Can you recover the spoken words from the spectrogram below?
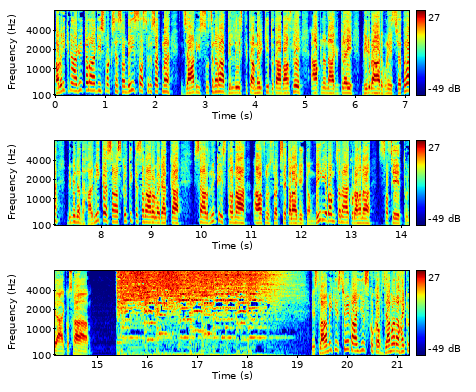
अमेरिकी नागरिकका लागि सुरक्षा सन्देश शीर्षकमा जारी सूचनामा दिल्ली स्थित अमेरिकी दूतावासले आफ्ना नागरिकलाई भीड़भाड़ हुने क्षेत्र विभिन्न धार्मिक सांस्कृतिक सांस्कृतिक समारोह लगायतका सार्वजनिक स्थलमा आफ्नो सुरक्षाका लागि गम्भीर एवं चनाको रहन सचेत तुल्याएको छ इस्लामिक स्टेट आइएसको कब्जामा रहेको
